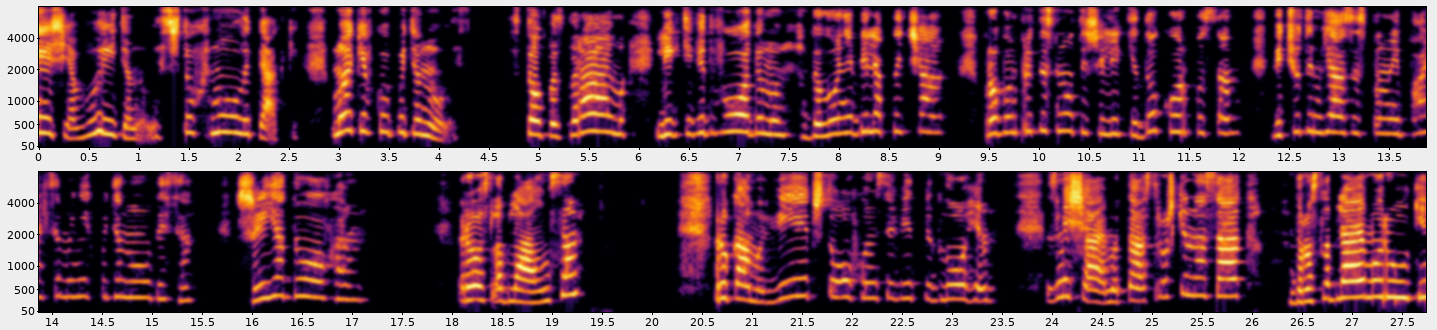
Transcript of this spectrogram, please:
І ще витягнулись, штовхнули п'ятки, маківкою потягнулись. Стопи збираємо, лікті відводимо, долоні біля плеча, пробуємо притиснути ще лікті до корпуса, відчути м'язи спини, пальцями ніг потягнутися, шия довга. Розслабляємося. Руками відштовхуємося від підлоги, зміщаємо таз трошки назад, розслабляємо руки,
